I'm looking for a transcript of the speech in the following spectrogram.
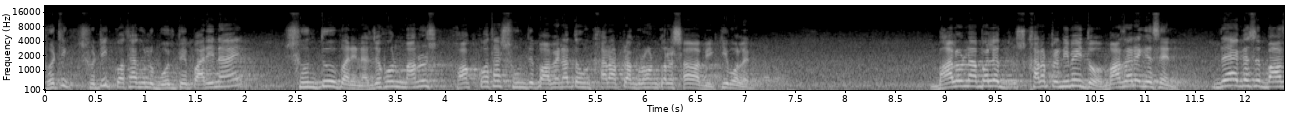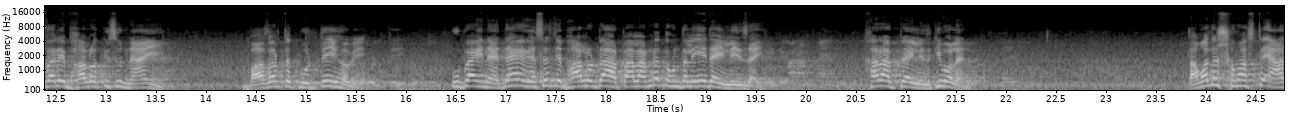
সঠিক সঠিক কথাগুলো বলতে পারি নাই। শুনতেও পারি না। যখন মানুষ হক কথা শুনতে পাবে না, তখন খারাপটা গ্রহণ করা স্বাভাবিক। কি বলেন? ভালো না বলে খারাপটা নিবেই তো। বাজারে গেছেন। দেখা গেছে বাজারে ভালো কিছু নাই। বাজার তো করতেই হবে। উপায় নাই। দেখা গেছে যে ভালোটা আর পালাম না, তখন তাহলে এটাই লে যাই খারাপটাই লে কি বলেন? আমাদের সমাজটা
